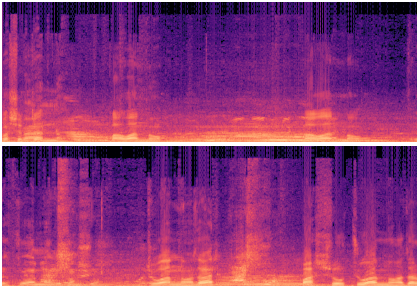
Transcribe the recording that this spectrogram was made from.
বাষট্টা বাহান্ন। বাউান্ন বাউান্ন চুয়ান্ন হাজার পাঁচশো। চুয়ান্ন হাজার পাঁচশো। চুয়ান্ন হাজার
